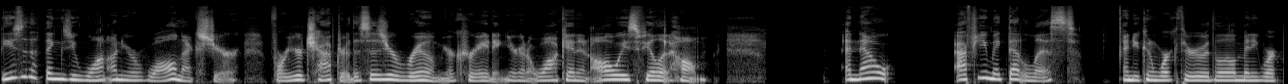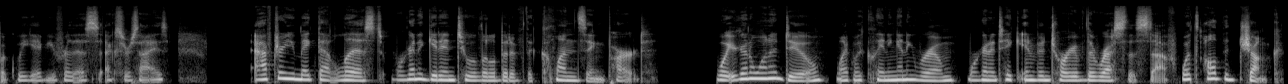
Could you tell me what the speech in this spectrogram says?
These are the things you want on your wall next year for your chapter. This is your room you're creating. You're going to walk in and always feel at home. And now, after you make that list, and you can work through the little mini workbook we gave you for this exercise, after you make that list, we're going to get into a little bit of the cleansing part. What you're going to want to do, like with cleaning any room, we're going to take inventory of the rest of the stuff. What's all the junk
